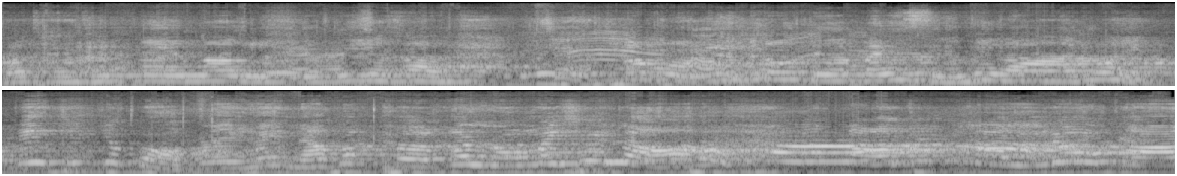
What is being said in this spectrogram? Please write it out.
พระทัยท่านแม่มากเลยนะพี่ค่ะกระหม่อมที่ต้องเดินไปให้เสียเวลาด้วย นี่ฉันจะบอกอะไรให้นะพวกเธอก็รู้ไม่ใช่เหรอตอนที่ทันลูกม้า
